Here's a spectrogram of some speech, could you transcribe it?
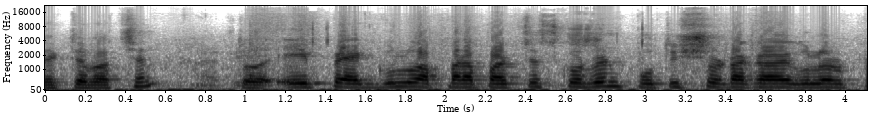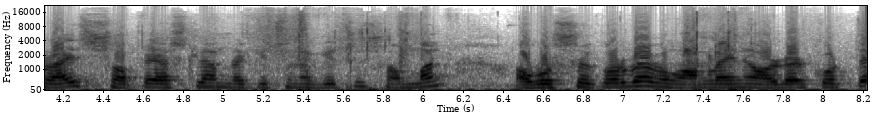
দেখতে পাচ্ছেন। তো এই প্যাকগুলো আপনারা পারচেস করবেন পঁচিশশো টাকা এগুলোর প্রাইস শপে আসলে আমরা কিছু না কিছু সম্মান অবশ্যই করব এবং অনলাইনে অর্ডার করতে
